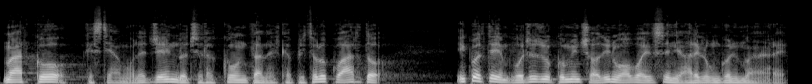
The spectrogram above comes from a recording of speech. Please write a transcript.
Marco, che stiamo leggendo, ci racconta nel capitolo quarto In quel tempo Gesù cominciò di nuovo a insegnare lungo il mare,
